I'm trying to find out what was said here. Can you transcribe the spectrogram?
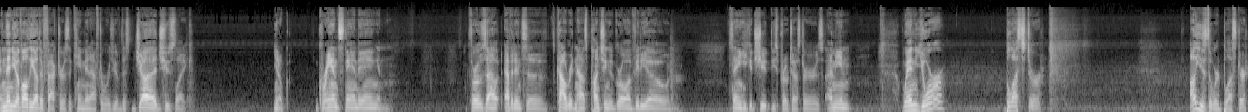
And then you have all the other factors that came in afterwards. You have this judge who's like you know, grandstanding and throws out evidence of Kyle Rittenhouse punching a girl on video and saying he could shoot these protesters. I mean, when your bluster, I'll use the word bluster.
